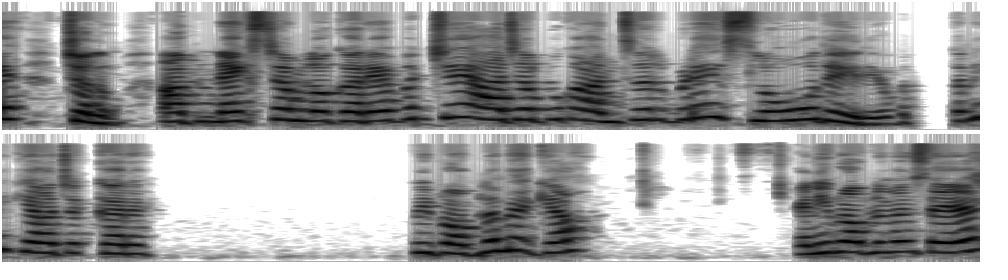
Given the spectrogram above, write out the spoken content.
है? चलो, आप नेक्स्ट हम लोग कर। रहे हैं बच्चे, आज आप लोग आंसर बड़े स्लो दे रहे हो। पता नहीं क्या चक्कर है। कोई प्रॉब्लम है क्या? एनी प्रॉब्लम है sir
